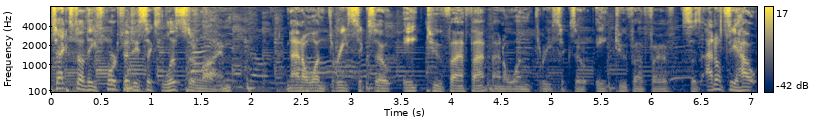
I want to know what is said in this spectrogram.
Text on the Sport 56 listener line 901 360 8255. 901 360 8255 says, I don't see how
